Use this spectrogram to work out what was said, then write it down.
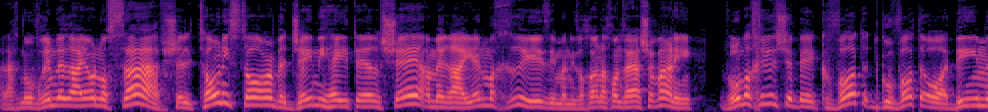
אנחנו עוברים לראיון נוסף של טוני סטורם וג'יימי הייטר שהמראיין מכריז, אם אני זוכר נכון זה היה שיאבוני, והוא מכריז שבעקבות תגובות האוהדים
